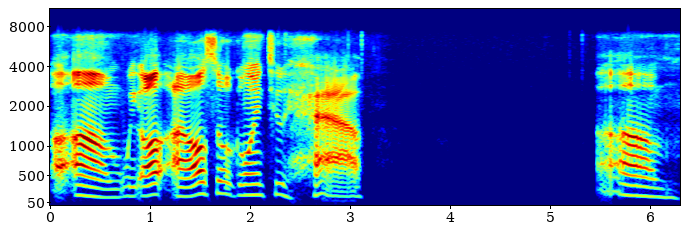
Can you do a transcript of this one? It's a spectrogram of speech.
Uh, um, we all are also going to have um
